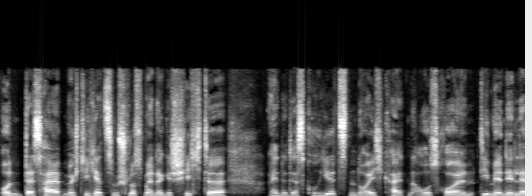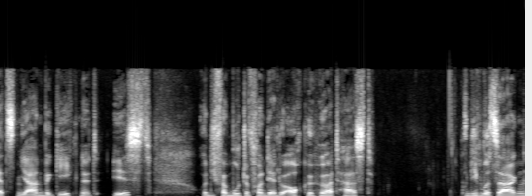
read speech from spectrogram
Und deshalb möchte ich jetzt zum Schluss meiner Geschichte eine der skurrilsten Neuigkeiten ausrollen, die mir in den letzten Jahren begegnet ist und ich vermute, von der du auch gehört hast. Und ich muss sagen,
